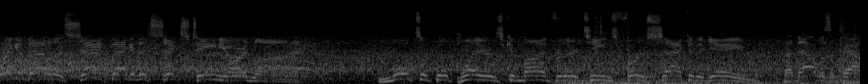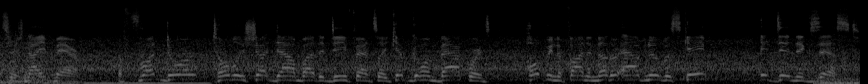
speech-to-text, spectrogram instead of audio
bring him down to the sack back at the 16-yard line. Multiple players combined for their team's first sack of the game. Now that was a passer's nightmare. The front door totally shut down by the defense, so he kept going backwards, hoping to find another avenue of escape. It didn't exist.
